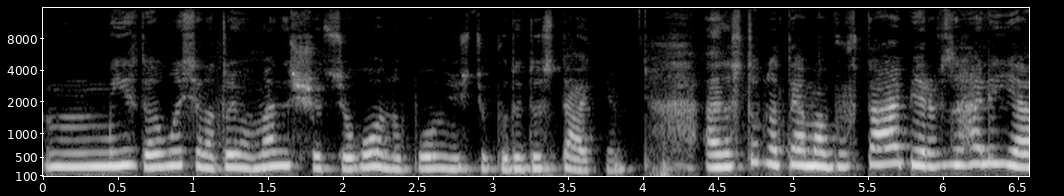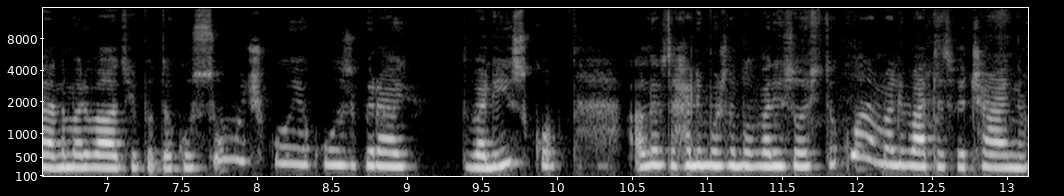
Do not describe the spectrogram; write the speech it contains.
мені здалося на той момент, що цього ну, повністю буде достатньо. Наступна тема був табір. Взагалі я намалювала типу, таку сумочку, яку збирають валізку. Але взагалі можна було валізу ось таку намалювати, звичайно.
